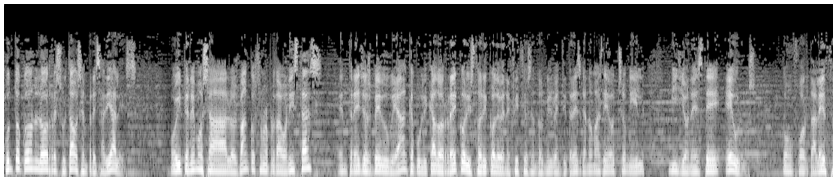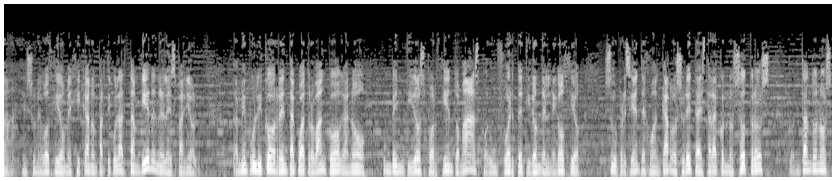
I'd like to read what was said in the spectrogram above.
junto con los resultados empresariales. Hoy tenemos a los bancos como protagonistas, entre ellos BBVA, que ha publicado récord histórico de beneficios en 2023, ganó más de 8.000 millones de euros, con fortaleza en su negocio mexicano en particular, también en el español. También publicó Renta 4 Banco, ganó un 22% más por un fuerte tirón del negocio Su presidente Juan Carlos Sureta estará con nosotros contándonos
